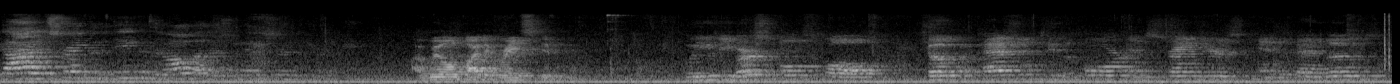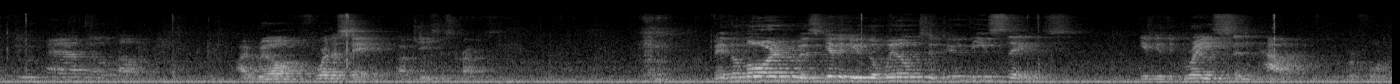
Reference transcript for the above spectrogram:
Will guide and strengthen the deacons and all others who minister in the church? I will by the grace given me. Will you be merciful to all, show compassion to the poor and strangers, and defend those who have no help? I will for the sake of Jesus Christ. May the Lord, who has given you the will to do these things, give you the grace and power to perform.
